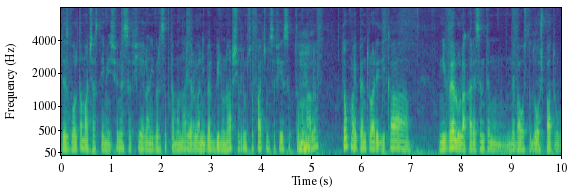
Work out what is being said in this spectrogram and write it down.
dezvoltăm această emisiune să fie la nivel săptămânal, era la nivel bilunar și vrem să o facem să fie săptămânală, Mhm. tocmai pentru a ridica nivelul la care suntem undeva 124,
